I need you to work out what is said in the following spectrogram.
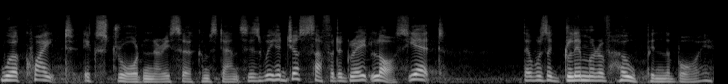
were quite extraordinary circumstances. We had just suffered a great loss, yet there was a glimmer of hope in the boy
